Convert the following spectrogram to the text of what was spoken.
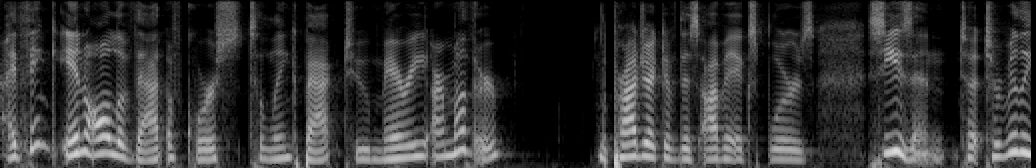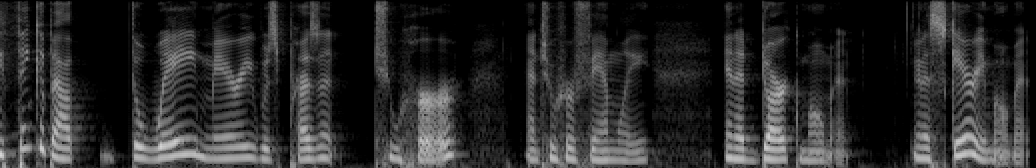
I think in all of that, of course, to link back to Mary, our mother, the project of this Ave Explores season, to, to really think about the way Mary was present to her and to her family in a dark moment, in a scary moment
